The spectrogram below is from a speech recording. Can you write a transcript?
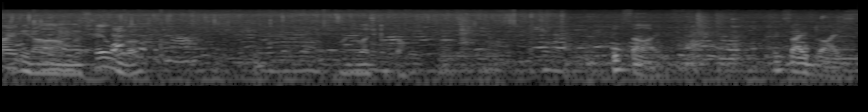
떡갈비랑 새우인가? 완전 맛있겠다. 빅 사이즈 빅 사이즈 라이스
